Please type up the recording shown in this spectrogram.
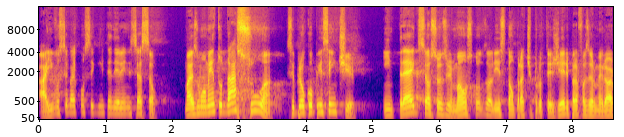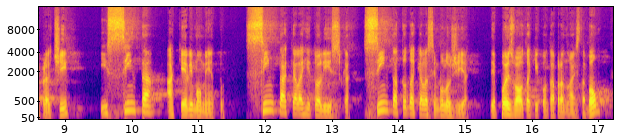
aí você vai conseguir entender a iniciação. Mas no momento da sua, se preocupe em sentir. Entregue-se aos seus irmãos, todos ali estão para te proteger e para fazer o melhor para ti. E sinta aquele momento. Sinta aquela ritualística. Sinta toda aquela simbologia. Depois volta aqui contar para nós, tá bom?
